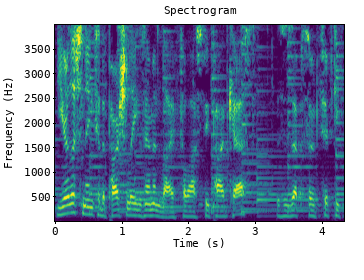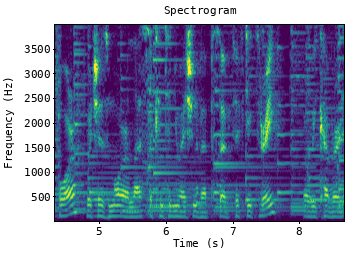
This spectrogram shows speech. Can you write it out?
You're listening to the Partially Examined Life Philosophy Podcast. This is episode 54, which is more or less a continuation of episode 53, where we covered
